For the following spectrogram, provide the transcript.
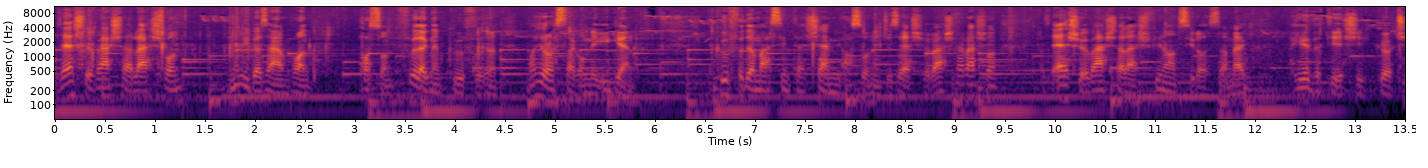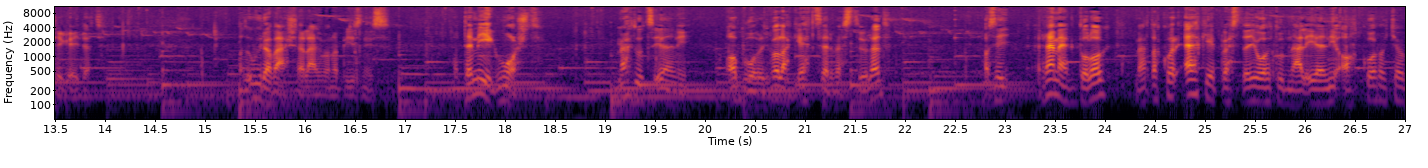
Az első vásárláson nem igazán van haszon, főleg nem külföldön. Magyarországon még igen. Külföldön már szinte semmi haszon nincs az első vásárláson. Az első vásárlás finanszírozza meg a hirdetési költségeidet. Az újravásárlásban a biznisz. Ha te még most meg tudsz élni abból, hogy valaki egyszer vesz tőled, az egy remek dolog, mert akkor elképesztően jól tudnál élni akkor, hogyha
